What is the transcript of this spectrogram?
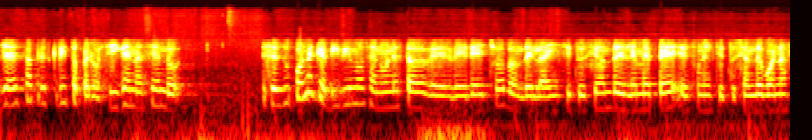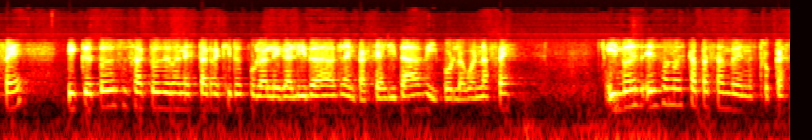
ya está prescrito, pero siguen haciendo. Se supone que vivimos en un estado de derecho donde la institución del MP es una institución de buena fe y que todos sus actos deben estar regidos por la legalidad, la imparcialidad y por la buena fe. Y no es, eso no está pasando en nuestro caso.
